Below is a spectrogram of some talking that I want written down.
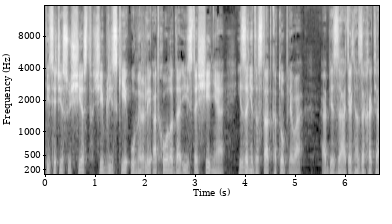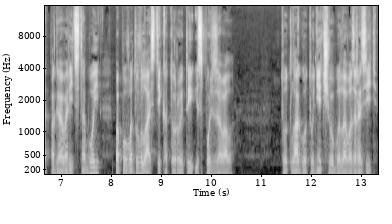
тысячи существ, чьи близкие умерли от холода и истощения из-за недостатка топлива, обязательно захотят поговорить с тобой по поводу власти, которую ты использовал». Тут Лагуту нечего было возразить,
